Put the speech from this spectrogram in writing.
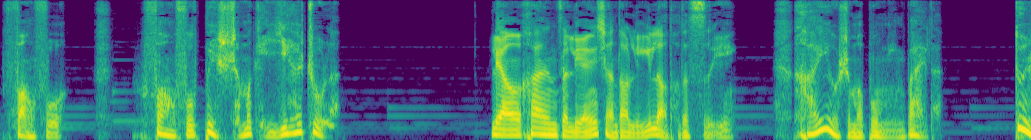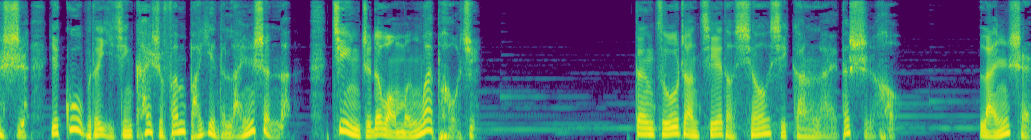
仿佛，仿佛被什么给噎住了。两汉子联想到李老头的死因，还有什么不明白的？顿时也顾不得已经开始翻白眼的蓝婶了，径直的往门外跑去。等族长接到消息赶来的时候，蓝婶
